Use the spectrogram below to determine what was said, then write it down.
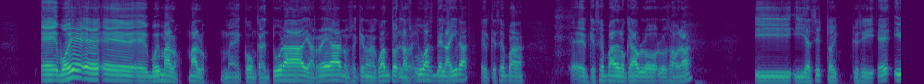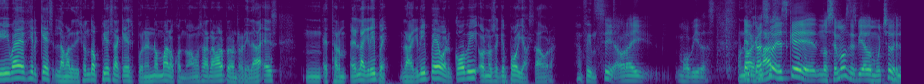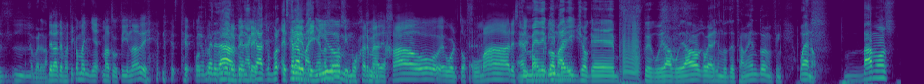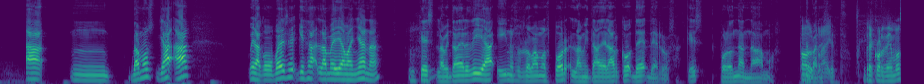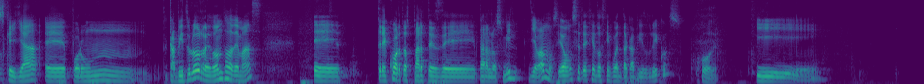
eh, voy, eh, eh, voy malo, malo. Me- con calentura, diarrea, no sé qué, no sé cuánto. Las uvas de la ira, el que sepa, el que sepa de lo que hablo lo sabrá. Y, y así estoy. Que sí. Eh, y iba a decir que es la maldición dos piezas, que es ponernos malos cuando vamos a grabar, pero en realidad es mm, estar, es la gripe. La gripe o el COVID o no sé qué pollas ahora. En fin. Sí, ahora hay movidas. Una el caso más, es que nos hemos desviado mucho del- de la temática matutina de, de este podcast. Es ¿no? verdad, de repente, es que- es que estoy deprimido, mi mujer me ha dejado, he vuelto a fumar, estoy El médico me ha dicho que, pff, que cuidado, cuidado, que voy haciendo testamento, en fin. Bueno, vamos a... mm, vamos ya a... Mira, como puede ser quizá la media mañana, que es la mitad del día, y nosotros vamos por la mitad del arco de, de Rosa, que es por donde andábamos. Recordemos que ya eh, por un capítulo redondo, además, eh, tres cuartas partes de para los mil llevamos. Llevamos 750 capítulos Joder. y.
